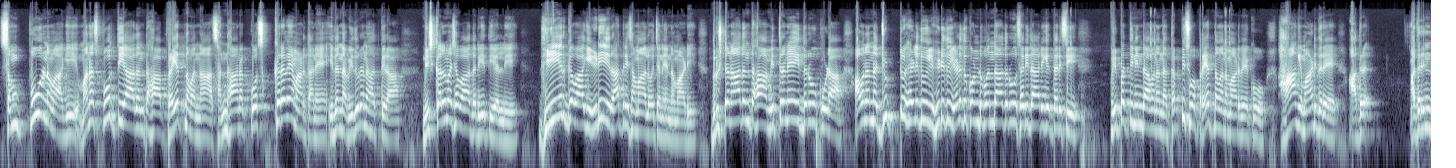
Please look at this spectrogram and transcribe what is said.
ಸಂಪೂರ್ಣವಾಗಿ ಮನಸ್ಫೂರ್ತಿಯಾದಂತಹ ಪ್ರಯತ್ನವನ್ನು ಸಂಧಾನಕ್ಕೋಸ್ಕರವೇ ಮಾಡ್ತಾನೆ. ಇದನ್ನು ವಿದುರನ ಹತ್ತಿರ ನಿಷ್ಕಲ್ಮಶವಾದ ರೀತಿಯಲ್ಲಿ ದೀರ್ಘವಾಗಿ ಇಡೀ ರಾತ್ರಿ ಸಮಾಲೋಚನೆಯನ್ನು ಮಾಡಿ, ದುಷ್ಟನಾದಂತಹ ಮಿತ್ರನೇ ಇದ್ದರೂ ಕೂಡ ಅವನನ್ನು ಜುಟ್ಟು ಹೆಳಿದು, ಹಿಡಿದು ಎಳೆದುಕೊಂಡು ಬಂದಾದರೂ ಸರಿದಾರಿಗೆ ತರಿಸಿ, ವಿಪತ್ತಿನಿಂದ ಅವನನ್ನು ತಪ್ಪಿಸುವ ಪ್ರಯತ್ನವನ್ನು ಮಾಡಬೇಕು. ಹಾಗೆ ಮಾಡಿದರೆ ಅದರ, ಅದರಿಂದ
